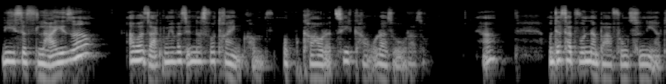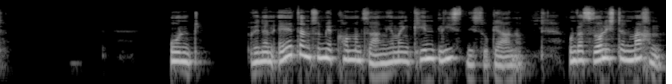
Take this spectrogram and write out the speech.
lies es leise, aber sag mir, was in das Wort reinkommt, ob K oder CK oder so oder so. Ja? Und das hat wunderbar funktioniert. Und wenn dann Eltern zu mir kommen und sagen, ja, mein Kind liest nicht so gerne. Und was soll ich denn machen?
